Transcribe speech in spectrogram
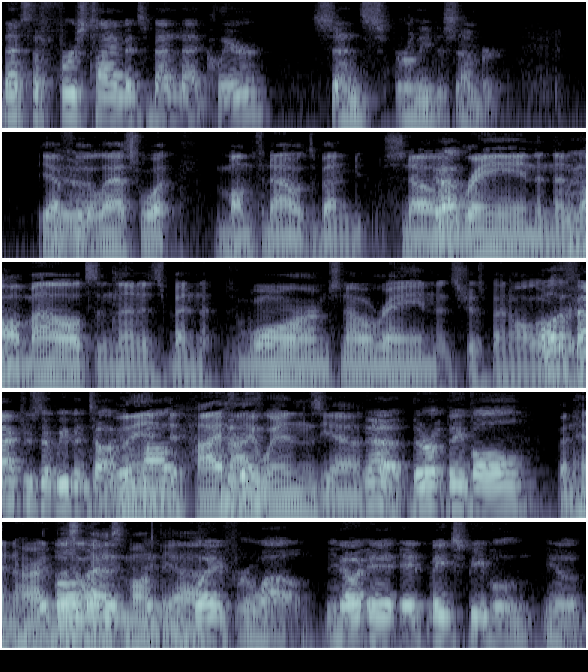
That's the first time it's been that clear since early December. Yeah, you for know? the last what month now, it's been snow, Yeah. rain, and then it all melts, and then it's been warm, snow, rain. It's just been all, All the factors that we've been talking wind, about. high, high winds. Yeah, Yeah, they're they've all been hitting hard this last month. in yeah, play for a while. You know, it, it makes people. You know,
